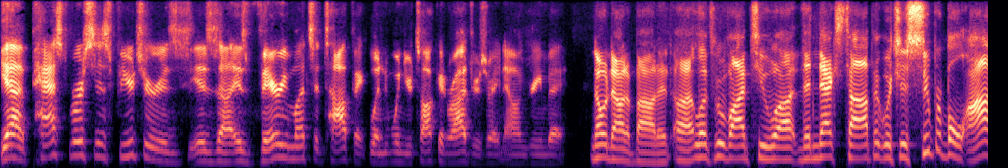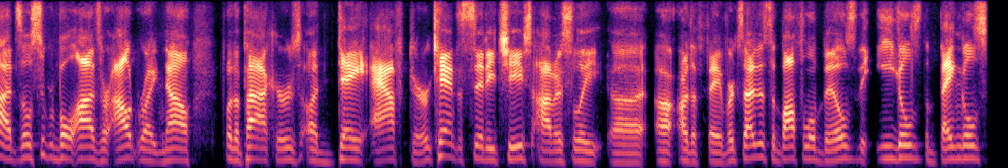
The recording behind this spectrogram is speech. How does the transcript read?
yeah, past versus future is is uh, is very much a topic when when you're talking Rodgers right now in Green Bay. No doubt about it. Uh, let's move on to uh, the next topic, which is Super Bowl odds. Those Super Bowl odds are out right now for the Packers a day after. Kansas City Chiefs, obviously, uh, are, are, the favorites. That is the Buffalo Bills, the Eagles, the Bengals,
